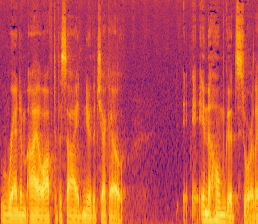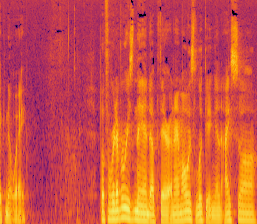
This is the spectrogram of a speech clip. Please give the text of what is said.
random aisle off to the side near the checkout in the home goods store. Like, no way. But for whatever reason, they end up there, and I'm always looking. And I saw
